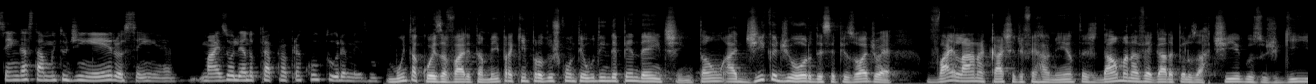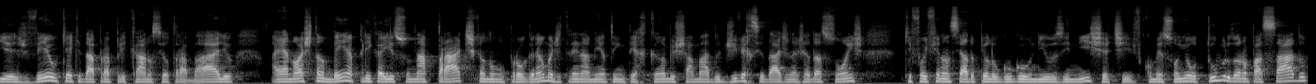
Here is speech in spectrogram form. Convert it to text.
sem gastar muito dinheiro, assim, é mais olhando para a própria cultura mesmo. Muita coisa vale também para quem produz conteúdo independente. Então, a dica de ouro desse episódio é: vai lá na caixa de ferramentas, dá uma navegada pelos artigos, os guias, vê o que é que dá para aplicar no seu trabalho. A nós também aplica isso na prática num programa de treinamento e intercâmbio chamado Diversidade nas Redações, que foi financiado pelo Google News Initiative, começou em outubro do ano passado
